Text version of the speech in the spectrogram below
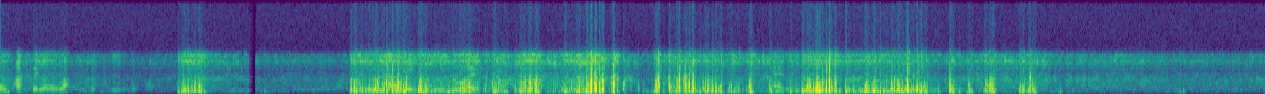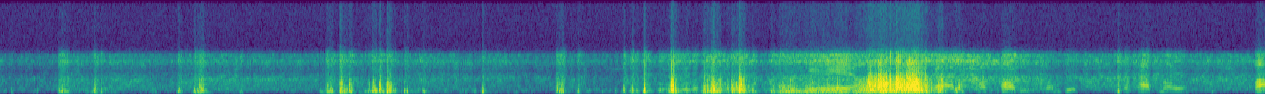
องพักไปหลังๆแบบนี้นะครับเด็กนี้ด้วยปะ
